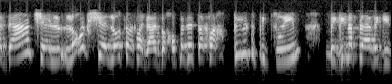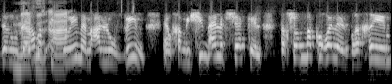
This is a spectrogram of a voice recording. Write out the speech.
לדעת שלא רק שלא צריך לגעת בחוק הזה, צריך להכפיל את הפיצויים בגין אפליה וגזענות. מאה היום הפיצויים הם עלובים, הם 50 אלף שקל. תחשוב מה קורה לאזרחים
